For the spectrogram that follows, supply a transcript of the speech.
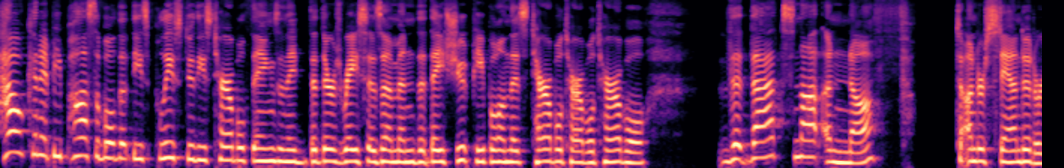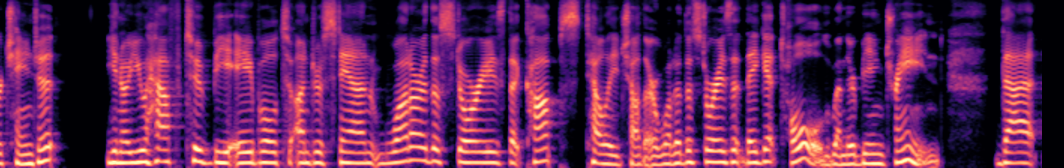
how can it be possible that these police do these terrible things and they, that there's racism and that they shoot people and this terrible, terrible, terrible, that that's not enough to understand it or change it. You know, you have to be able to understand what are the stories that cops tell each other? What are the stories that they get told when they're being trained that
